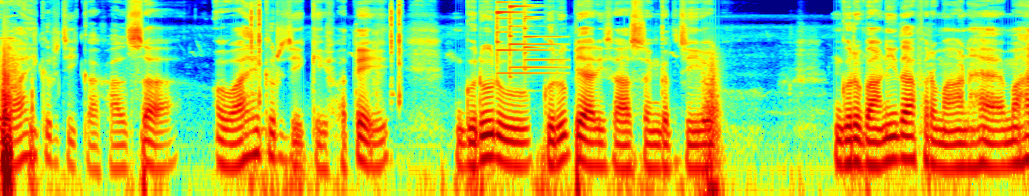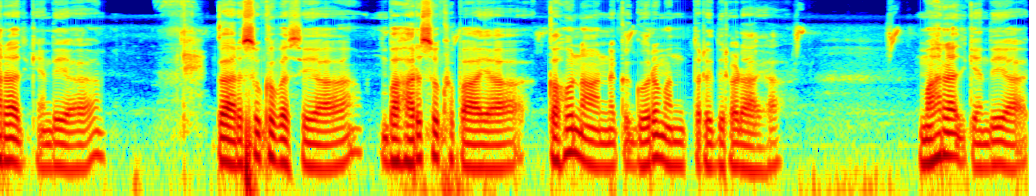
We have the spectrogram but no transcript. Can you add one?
ਵਾਹਿਗੁਰੂ ਜੀ ਕਾ ਖਾਲਸਾ, ਵਾਹਿਗੁਰੂ ਜੀ ਕੀ ਫਤਿਹ। ਗੁਰੂ ਰੂਪ, ਗੁਰੂ ਪਿਆਰੀ ਸਾਧ ਸੰਗਤ ਜੀਓ, ਗੁਰਬਾਣੀ ਦਾ ਫਰਮਾਨ ਹੈ, ਮਹਾਰਾਜ ਕਹਿੰਦੇ ਆ, ਘਰ ਸੁਖ ਵਸਿਆ, ਬਾਹਰ ਸੁਖ ਪਾਇਆ, ਕਹੋ ਨਾਨਕ ਗੁਰ ਮੰਤਰ ਦ੍ਰਿੜਾਇਆ। ਮਹਾਰਾਜ ਕਹਿੰਦੇ ਆ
